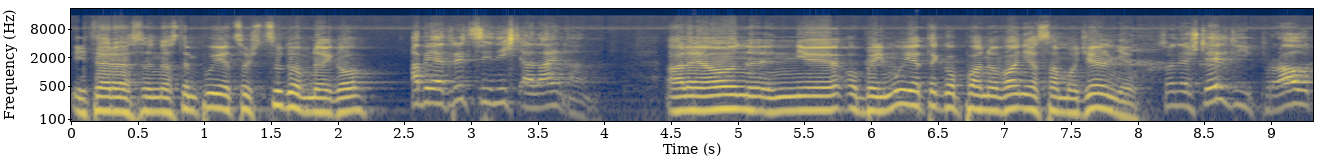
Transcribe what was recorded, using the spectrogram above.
i teraz następuje coś cudownego, aber er tritt sie nicht allein an, ale On nie obejmuje tego panowania samodzielnie, sondern er stellt die Braut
